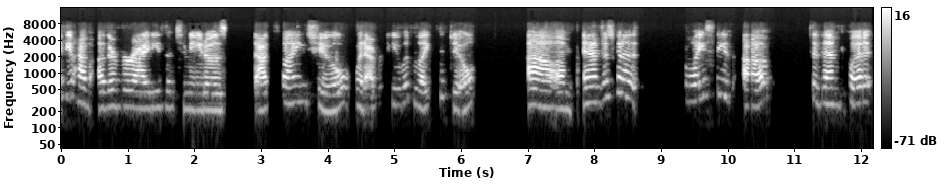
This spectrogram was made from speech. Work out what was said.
If you have other varieties of tomatoes, that's fine too, whatever you would like to do. Um, and I'm just going to slice these up to then put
